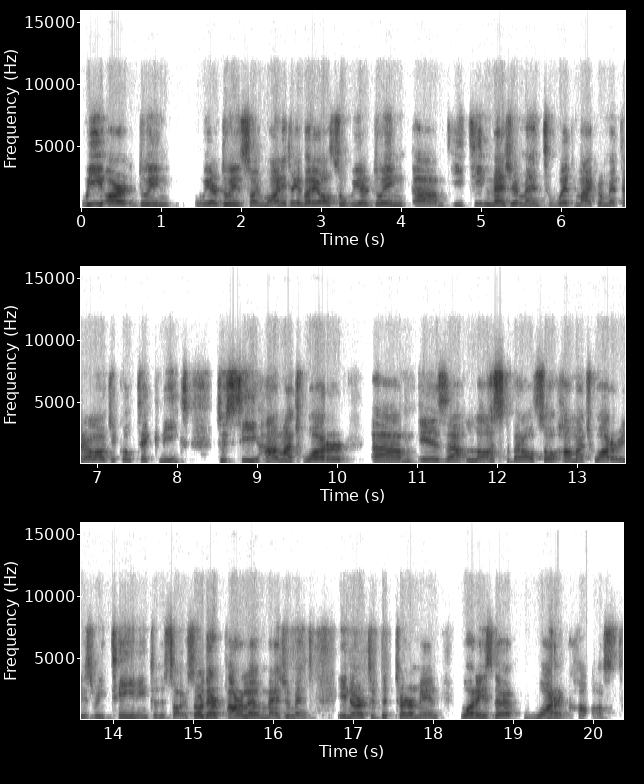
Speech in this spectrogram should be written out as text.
we are doing we are doing soil monitoring, but also we are doing um, ET measurement with micrometeorological techniques to see how much water um, is uh, lost, but also how much water is retained into the soil. So there are parallel measurements in order to determine what is the water cost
